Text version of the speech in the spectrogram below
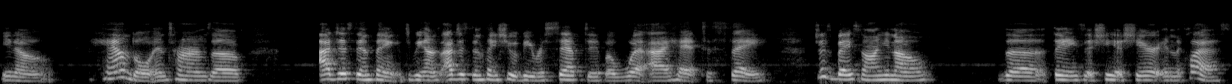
you know, handle in terms of I just didn't think, to be honest, I just didn't think she would be receptive of what I had to say, just based on, you know, the things that she had shared in the class.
